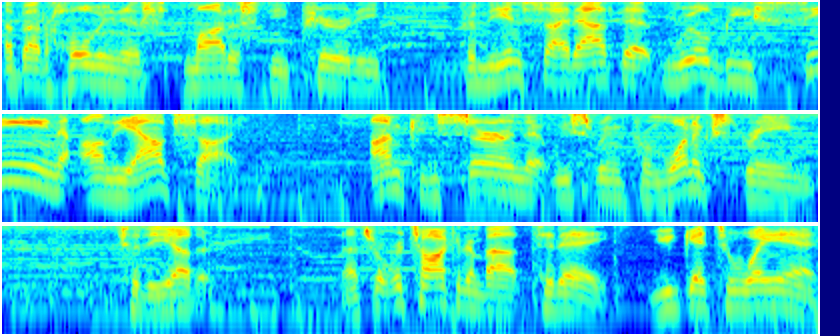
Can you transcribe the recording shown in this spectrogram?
about holiness, modesty, purity from the inside out that will be seen on the outside. I'm concerned that we swing from one extreme to the other. That's what we're talking about today. You get to weigh in.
